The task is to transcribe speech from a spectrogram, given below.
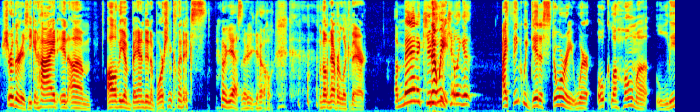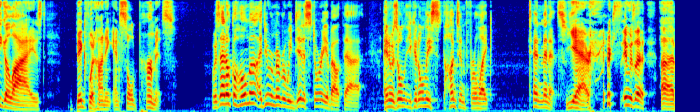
Sure, there is. He can hide in um all the abandoned abortion clinics. Oh, yes, there you go. They'll never look there. A man accused Now, of killing his. I think we did a story where Oklahoma legalized Bigfoot hunting and sold permits. Was that Oklahoma? I do remember we did a story about that, and it was only you could only hunt him for like ten minutes. Yeah, it was a uh,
